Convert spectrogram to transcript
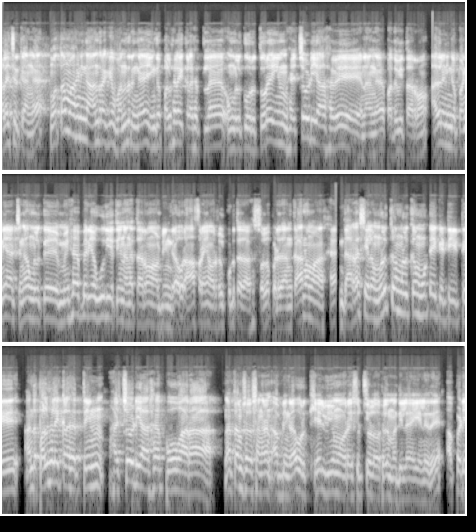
அழைச்சிருக்காங்க. மொத்தமாக நீங்க ஆந்திராக்கே வந்துருங்க. எங்க பல்கலைக்கழகத்துல உங்களுக்கு ஒரு துறையின் ஹெச்ஓடியாகவே நாங்க பதவி தர்றோம். அதுல நீங்க பணியாற்றுங்க. உங்களுக்கு மிகப்பெரிய ஊதியத்தையும் நாங்க தரோம் அப்படிங்கிற ஒரு ஆஃபரையும் அவர்கள் கொடுத்ததாக சொல்லப்படுது அதன் காரணமாக இந்த அரசியல முழுக்க முழுக்க மூட்டை கட்டிட்டு அந்த பல்கலைக்கழகத்தின் ஹெச்ஓடியாக போவாரா நத்தம் சிவசங்கரன் அப்படிங்கிற ஒரு கேள்வியும் அவரை சுற்றியுள்ளவர்கள் மத்தியில எழுது. அப்படி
